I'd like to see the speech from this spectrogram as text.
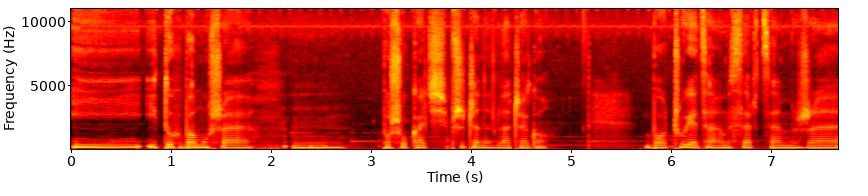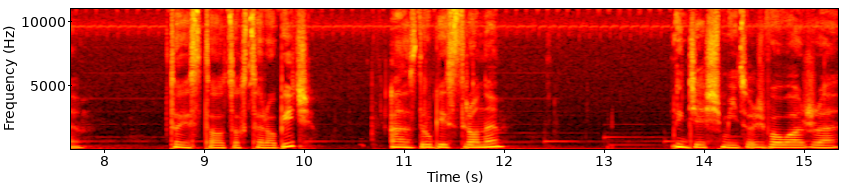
I, i tu chyba muszę mm, poszukać przyczyny dlaczego. Bo czuję całym sercem, że to jest to, co chcę robić, a z drugiej strony gdzieś mi coś woła, że,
